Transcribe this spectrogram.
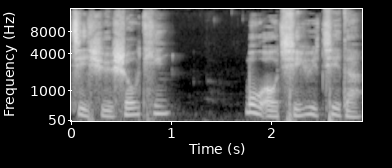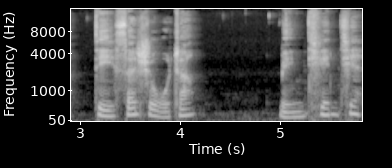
继续收听《木偶奇遇记》的第三十五章。明天见。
